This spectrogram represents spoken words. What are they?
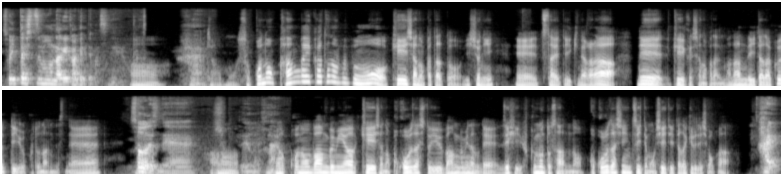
そういった質問を投げかけてますね。ああ。はい。じゃあもうそこの考え方の部分を経営者の方と一緒に、えー伝えていきながら、で、経営者の方に学んでいただくっていうことなんですね。そうですね。はいや、この番組は経営者の志という番組なので、ぜひ福本さんの志についても教えていただけるでしょうか。はい。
